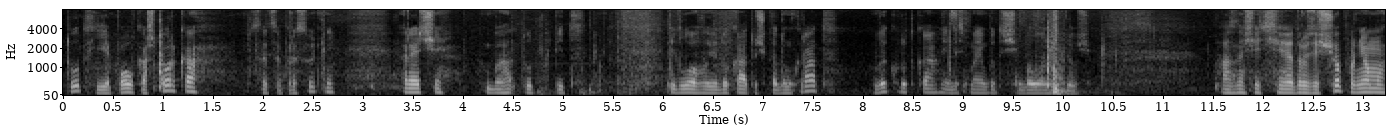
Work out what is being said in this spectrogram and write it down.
Тут є полка, шторка, все це присутні речі. Тут під підлогою докаточка, домкрат, викрутка і десь має бути ще балонний ключ. А значить, е, друзі, що по ньому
